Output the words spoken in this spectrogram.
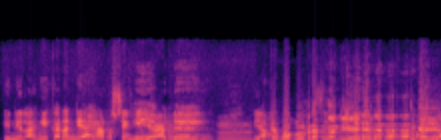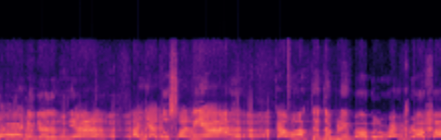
ini lagi karena dia harus yang di Iya, wrapping. Hmm, Yang pakai bubble wrap nggak dia itu? Enggak ya? Eh, di dalamnya. Tanya tuh Sonia, kamu waktu itu beli bubble wrap berapa?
